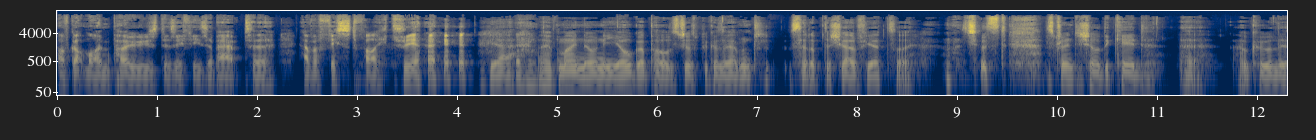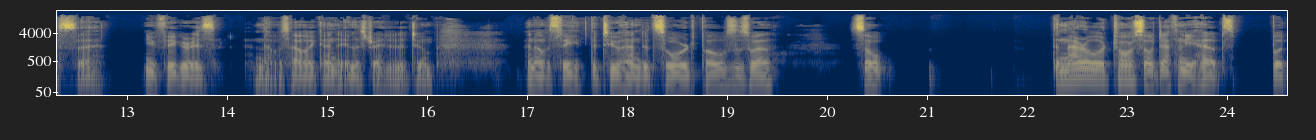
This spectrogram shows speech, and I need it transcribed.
I've got mine posed as if he's about to have a fist fight. You know? Yeah, I have mine now in a yoga pose just because I haven't set up the shelf yet. So I was just I was trying to show the kid uh, how cool this uh, new figure is, and that was how I kind of illustrated it to him. And obviously the two-handed sword pose as well. So the narrower torso definitely helps, but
